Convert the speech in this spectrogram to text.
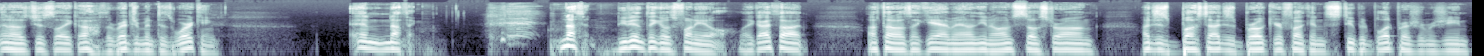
and I was just like, oh, the regiment is working. And nothing. nothing. He didn't think it was funny at all. Like I thought I thought I was like, yeah, man, you know, I'm so strong. I just busted I just broke your fucking stupid blood pressure machine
